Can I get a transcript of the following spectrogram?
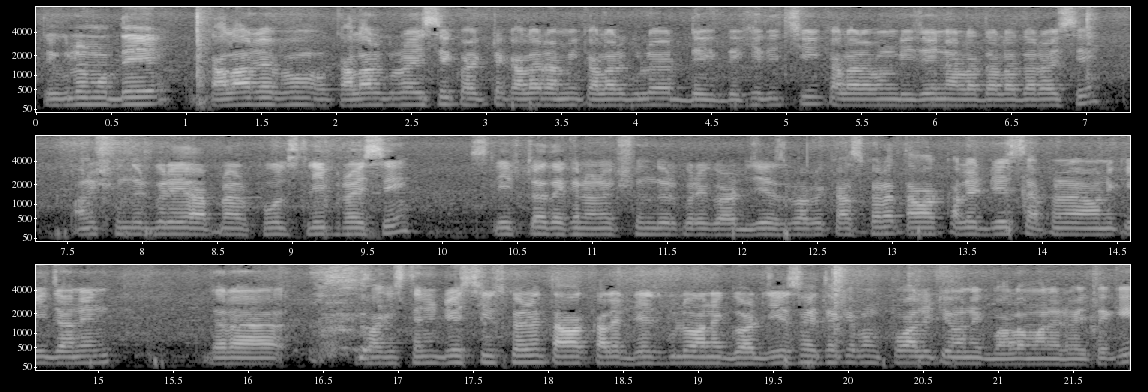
তো এগুলোর মধ্যে কালার এবং কালারগুলো রয়েছে, কয়েকটা কালার আমি কালারগুলো দেখিয়ে দিচ্ছি। কালার এবং ডিজাইন আলাদা আলাদা রয়েছে। অনেক সুন্দর করে আপনার ফুল স্লিপ রয়েছে। স্লিপটা দেখেন অনেক সুন্দর করে গর্জিয়াসভাবে কাজ করা। তাওয়াক্কালের ড্রেস আপনারা অনেকেই জানেন, যারা পাকিস্তানি ড্রেস ইউজ করেন, তাওয়াক্কালের ড্রেসগুলো অনেক গর্জিয়াস হয়ে থাকে এবং কোয়ালিটি অনেক ভালো মানের হয়ে থাকে।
